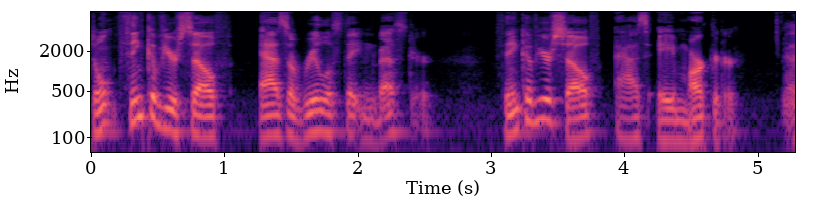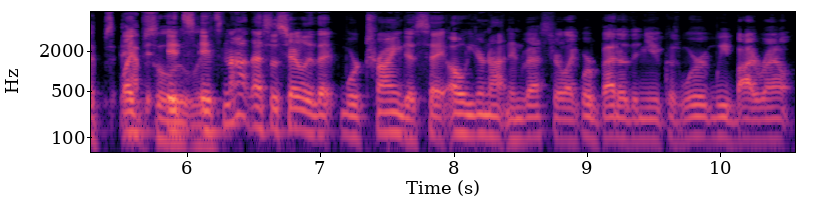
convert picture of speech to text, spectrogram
don't think of yourself as a real estate investor. Think of yourself as a marketer. Like Absolutely. it's it's not necessarily that we're trying to say, oh, you're not an investor, like we're better than you because we're we buy rental.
